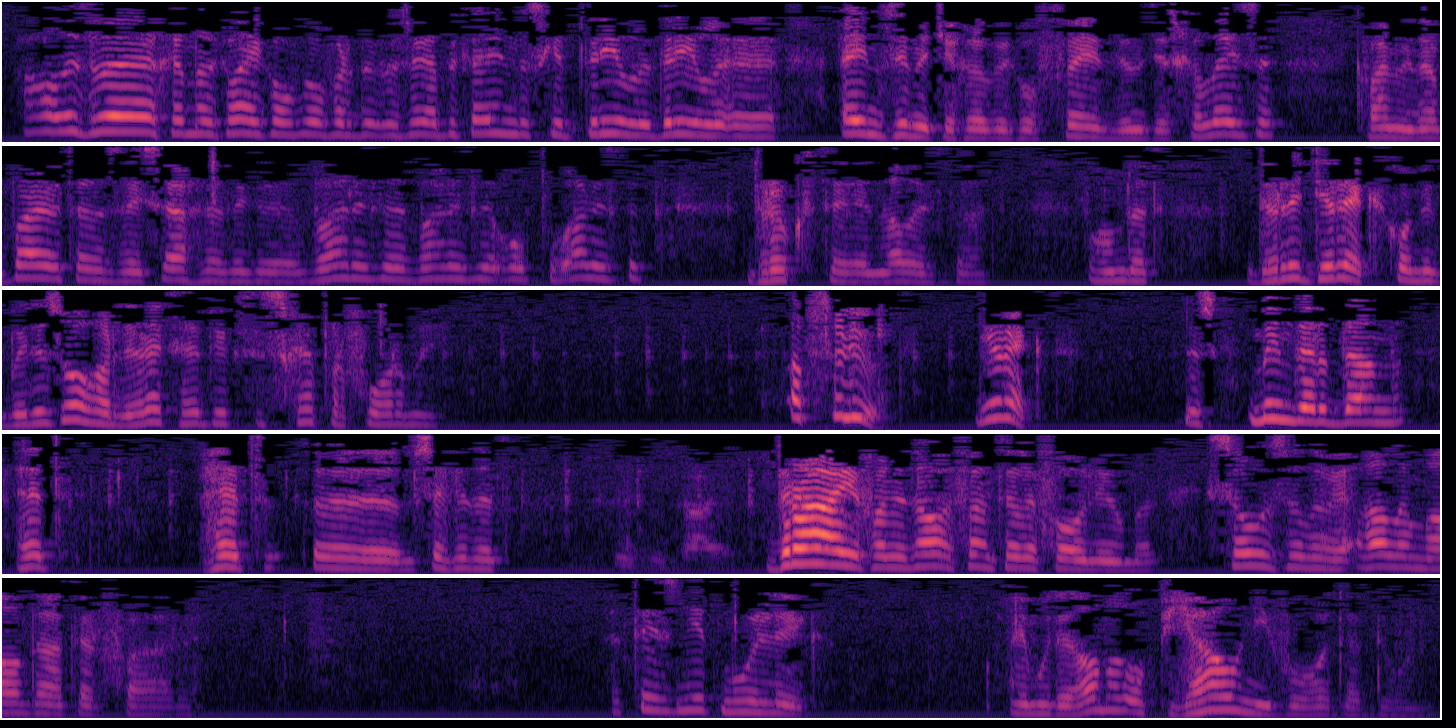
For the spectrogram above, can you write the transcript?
Alles weg. En dan gelijk over, over de, heb ik misschien drie, drie, uh, één zinnetje heb ik, of twee zinnetjes gelezen. kwam ik naar buiten en zij zag dat ik, uh, waar is het, waar is het op, waar is het drukte en alles dat. Omdat direct kom ik bij de zoger, direct heb ik de schepper voor mij. Absoluut. Direct. Dus minder dan het, het uh, zeg je dat, draaien van het, van telefoonnummer. Zo zullen we allemaal dat ervaren. Het is niet moeilijk. Je moet het allemaal op jouw niveau dat doen.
